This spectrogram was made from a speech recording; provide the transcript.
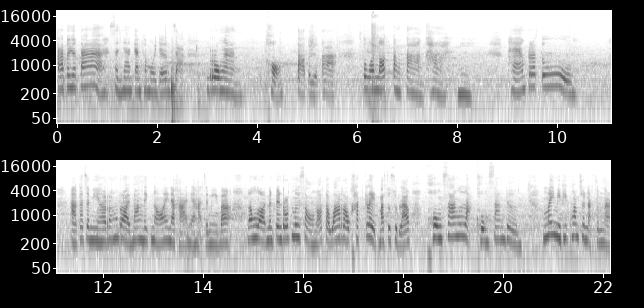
ตาโตโยต้าสัญญาณการขโมยเดิมจากโรงงาน ของตาโตโยต้าตัวน็อตต่างๆค่ะนี่แผงประตู อะก็จะมีร่องรอยบ้างเล็กน้อยนะคะเนี่ยค่ะจะมีบ้างร่องรอยมันเป็นรถมือสองเนาะแต่ว่าเราคัดเกรดมาสุดๆแล้ว โครงสร้างหลักโครงสร้างเดิม ไม่มีพิกคว่ำชนหนักจมน้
